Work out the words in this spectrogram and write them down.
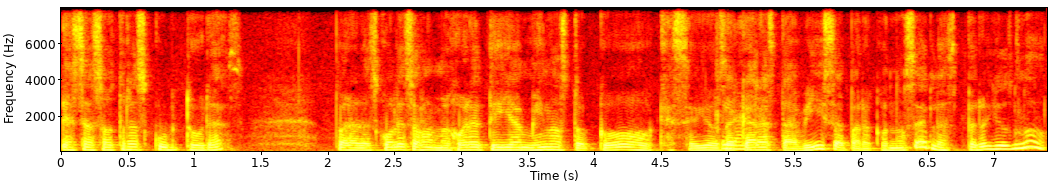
esas otras culturas para las cuales a lo mejor a ti y a mí nos tocó, qué sé yo, sacar hasta visa para conocerlas, pero ellos no.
